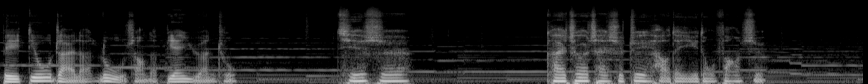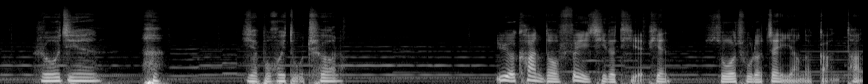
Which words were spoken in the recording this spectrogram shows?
被丢在了路上的边缘处。其实，开车才是最好的移动方式。如今，哼，也不会堵车了。越看到废弃的铁片，说出了这样的感叹。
